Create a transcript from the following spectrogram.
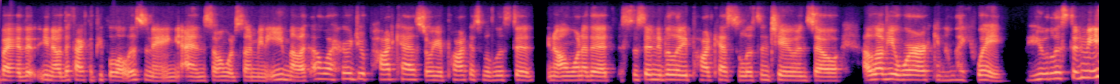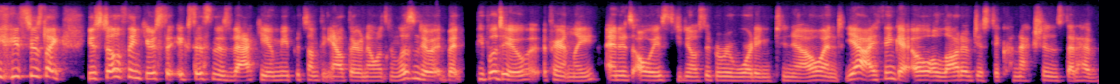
by the you know the fact that people are listening. And someone would send me an email like oh i heard your podcast or your podcast was listed you know on one of the sustainability podcasts to listen to. And so i love your work. And i'm like wait you listed me. It's just like you still think you exist in this vacuum. You put something out there, and no one's going to listen to it, but people do apparently, and it's always you know super rewarding to know. And yeah, I think I owe a lot of just the connections that have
